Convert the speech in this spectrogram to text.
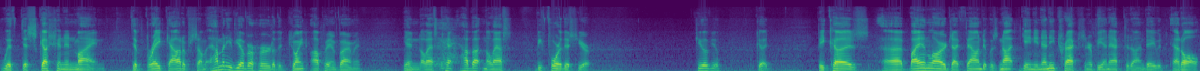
with discussion in mind to break out of some. How many of you ever heard of the Joint Operating Environment in the last, ten, how about in the last, before this year? A few of you? Good. Because uh, by and large, I found it was not gaining any traction or being acted on, David, at all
